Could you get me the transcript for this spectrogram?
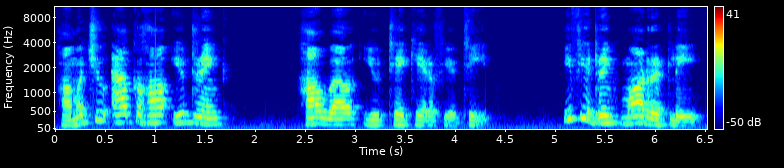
How much you alcohol you drink, how well you take care of your teeth. If you drink moderately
